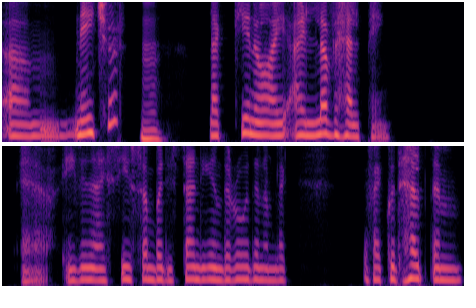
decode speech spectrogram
um, nature. Mm. Like, you know, I, I love helping. Uh, even I see somebody standing in the road and I'm like, if I could help them,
